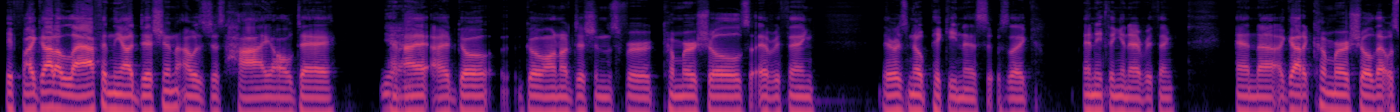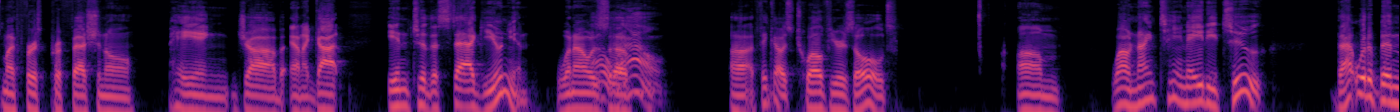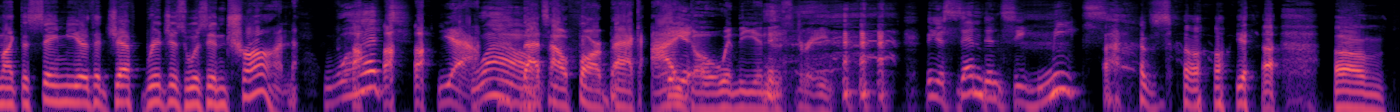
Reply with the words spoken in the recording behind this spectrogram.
if I got a laugh in the audition, I was just high all day. Yeah. and I, I'd go go on auditions for commercials, everything. There was no pickiness. It was like anything and everything. And uh, I got a commercial. That was my first professional paying job, and I got into the SAG union when I was. oh, uh, wow. uh, I think I was 12 years old. Um, wow, 1982. That would have been like the same year that Jeff Bridges was in Tron. What? yeah. wow. That's how far back I The- go in the industry. the ascendancy meets. so yeah. Um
